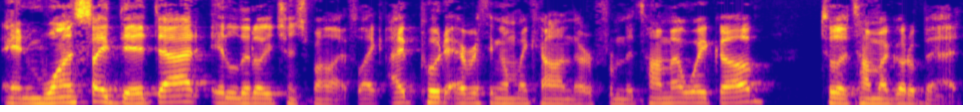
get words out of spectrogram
And once I did that, it literally changed my life. Like, I put everything on my calendar from the time I wake up till the time I go to bed.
